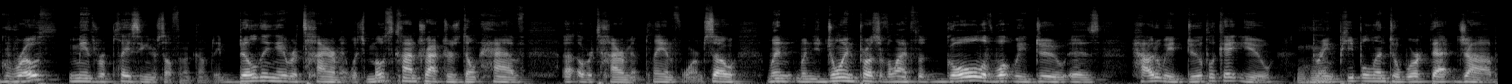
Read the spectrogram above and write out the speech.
growth means replacing yourself in the company, building a retirement, which most contractors don't have a, a retirement plan for them. So when when you join ProServe Alliance, the goal of what we do is how do we duplicate you, bring people in to work that job,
